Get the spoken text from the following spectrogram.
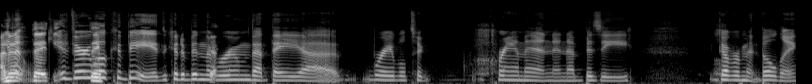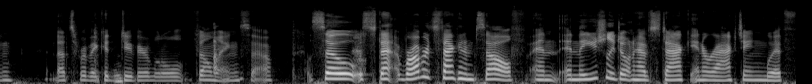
I know, know they, it very they- well could be. It could have been the Yeah. room that they uh, were able to cram in in a busy government building. That's where they could do their little filming. So, so Sta- Robert Stack and himself, and and they usually don't have Stack interacting with.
